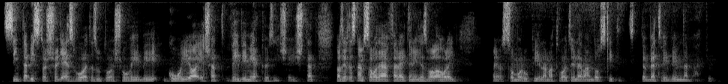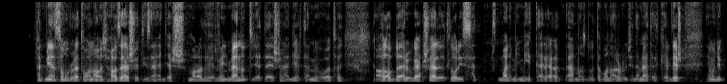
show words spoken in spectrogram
szinte biztos, hogy ez volt az utolsó VB gólja, és hát VB mérkőzése is. Tehát azért ezt nem szabad elfelejteni, hogy ez valahol egy nagyon szomorú pillanat volt, hogy Lewandowski-t többet VB-n nem látjuk. Hát milyen szomorú lett volna, hogyha az első 11-es marad érvényben, ott ugye teljesen egyértelmű volt, hogy a labda elrúgása előtt Loris hát majdnem egy méterrel elmozdult a vonalról, úgyhogy nem lehetett kérdés. Én mondjuk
